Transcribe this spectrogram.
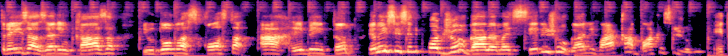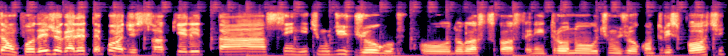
3 a 0 em casa e o Douglas Costa arrebentando. Eu nem sei se ele pode jogar, né? Mas se ele jogar, ele vai acabar com esse jogo. Então, poder jogar ele até pode, só que ele tá sem ritmo de jogo, o Douglas Costa. Ele entrou no último jogo contra o esporte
